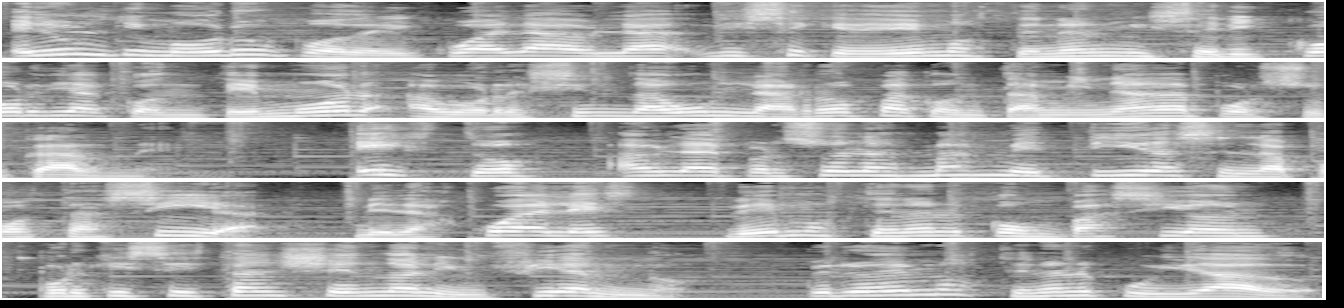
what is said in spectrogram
El último grupo del cual habla dice que debemos tener misericordia con temor, aborreciendo aún la ropa contaminada por su carne. Esto habla de personas más metidas en la apostasía, de las cuales debemos tener compasión porque se están yendo al infierno. Pero debemos tener cuidado,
